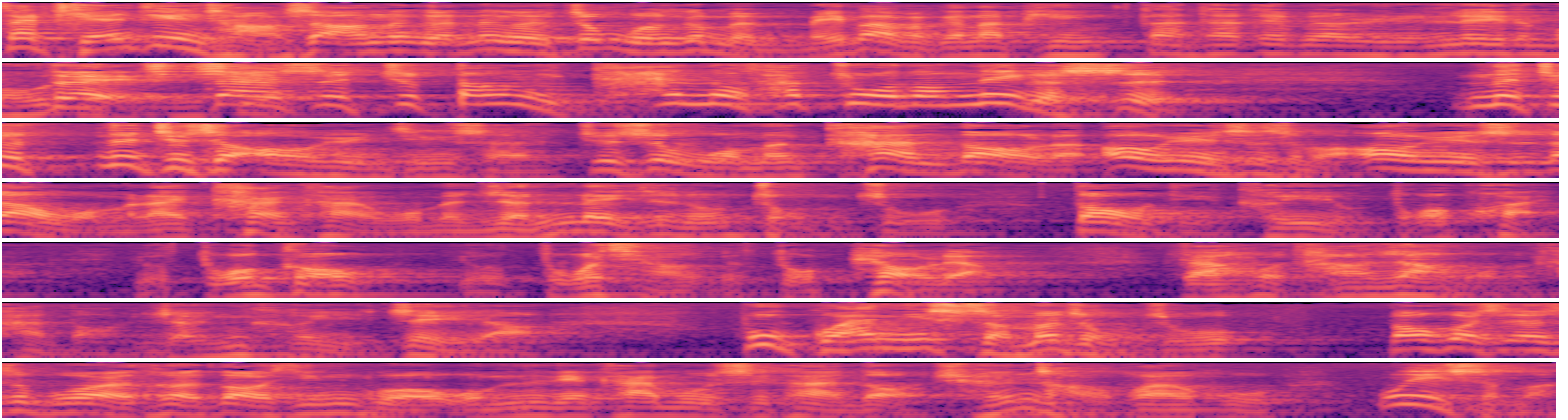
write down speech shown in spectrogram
在田径场上，那个那个中国人根本没办法跟他拼。但他代表人类的某种对极，限。但是就当你看到他做到那个事，那就那就是奥运精神，就是我们看到了奥运是什么？奥运是让我们来看看我们人类这种种族到底可以有多快、有多高、有多强、有多漂亮，然后他让我们看到人可以这样，不管你什么种族。包括现在是博尔特到英国，我们那天开幕式看到全场欢呼，为什么？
